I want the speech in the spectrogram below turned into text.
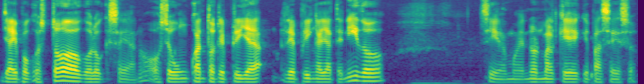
ya hay poco stock o lo que sea, ¿no? O según cuánto reprint haya- tenido. Sí, es normal que, pase eso.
